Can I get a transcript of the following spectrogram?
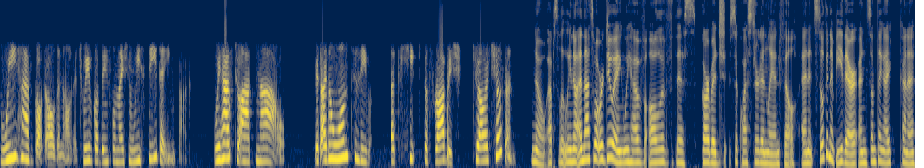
We have got all the knowledge. We've got the information. We see the impact. We have to act now because I don't want to leave like heaps of rubbish to our children. No, absolutely not. And that's what we're doing. We have all of this garbage sequestered in landfill, and it's still going to be there. And something I kind of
